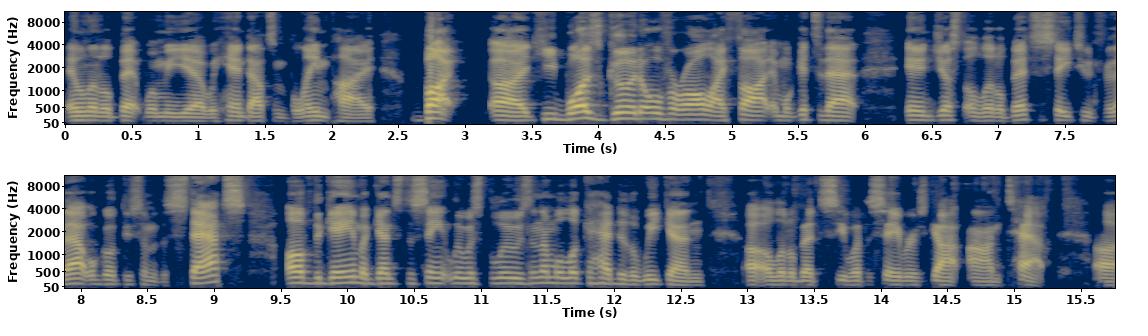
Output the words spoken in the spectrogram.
in a little bit when we uh, we hand out some blame pie. But uh, he was good overall, I thought, and we'll get to that in just a little bit. So stay tuned for that. We'll go through some of the stats of the game against the St. Louis Blues, and then we'll look ahead to the weekend uh, a little bit to see what the Sabres got on tap. Uh,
